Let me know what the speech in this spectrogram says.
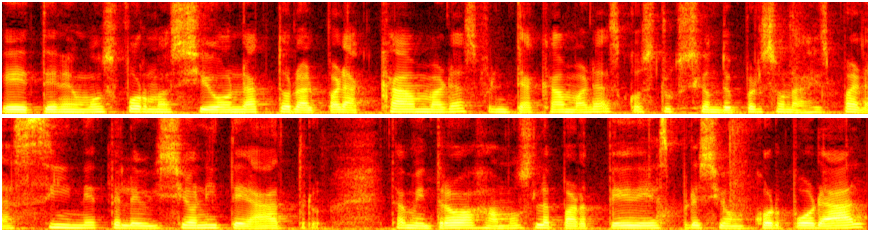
Eh, tenemos formación actoral para cámaras, frente a cámaras, construcción de personajes para cine, televisión y teatro. También trabajamos la parte de expresión corporal,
